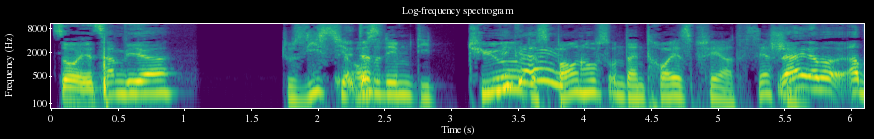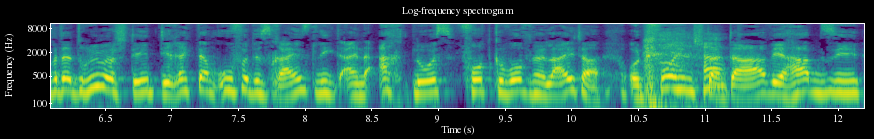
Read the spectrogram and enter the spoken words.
So, jetzt haben wir. Du siehst hier Das- außerdem die Tür des Bauernhofs und dein treues Pferd. Sehr schön. Nein, aber, aber da drüber steht, direkt am Ufer des Rheins liegt eine achtlos fortgeworfene Leiter. Und vorhin stand da, wir haben sie,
